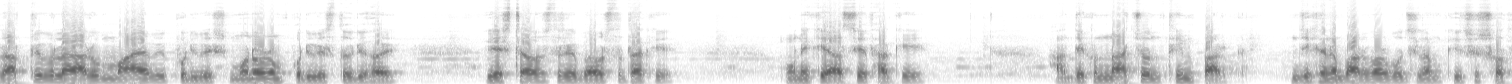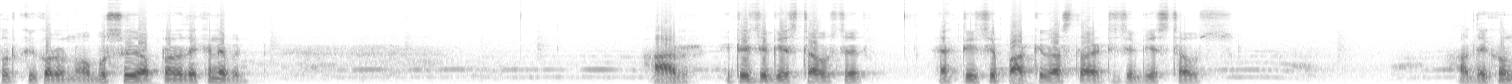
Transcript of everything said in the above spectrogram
রাত্রিবেলা আরও মায়াবী পরিবেশ, মনোরম পরিবেশ তৈরি হয়। গেস্ট হাউসের ব্যবস্থা থাকে। অনেকে আসে, থাকে। আর দেখুন, নাচন থিম পার্ক যেখানে বারবার বলছিলাম কিছু সতর্কীকরণ অবশ্যই আপনারা দেখে নেবেন। আর এটা হচ্ছে গেস্ট হাউসের একটি হচ্ছে পার্কের রাস্তা, আর একটি হচ্ছে গেস্ট হাউস আর দেখুন,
